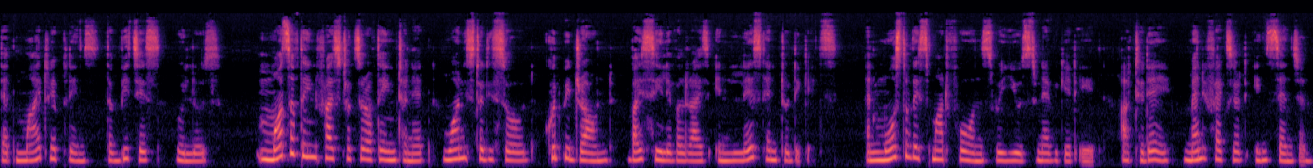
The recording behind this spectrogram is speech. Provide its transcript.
that might replenish the beaches we lose. Much of the infrastructure of the internet, one study showed, could be drowned by sea level rise in less than two decades. And most of the smartphones we use to navigate it are today manufactured in Shenzhen,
